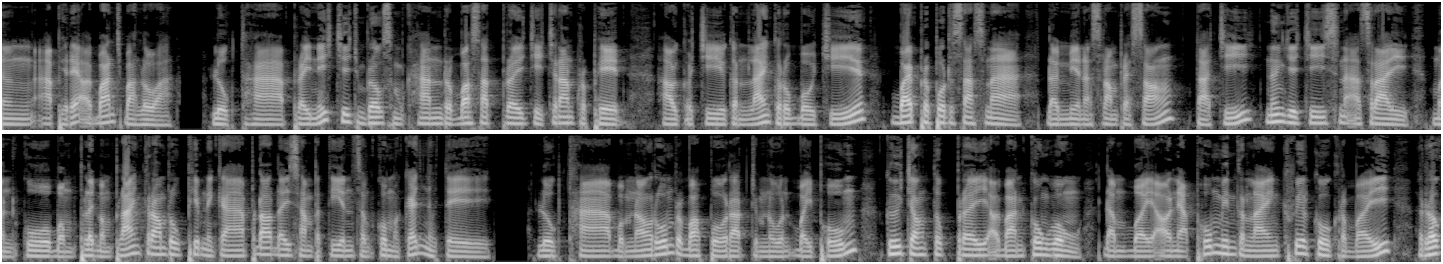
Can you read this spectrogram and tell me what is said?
និងអភិរក្សឲ្យបានច្បាស់លាស់លោកថាព្រៃនេះជាជំរកសំខាន់របស់សត្វព្រៃជាច្រើនប្រភេទហើយក៏ជាកន្លែងគោរពបូជាបែបព្រះពុទ្ធសាសនាដែលមានអាស្រមព្រះសង្ឃតាជីនិងយាជីស្នាក់អាស្រ័យមិនគួរបំផ្លិចបំផ្លាញក្រមរូបភាពនៃការផ្ដោតដីសម្បត្តិសង្គមគិច្ចនោះទេ លោកថាបំណងរួមរបស់ពលរដ្ឋចំនួន3ភូមិគឺចង់ទុកព្រៃឲ្យបានគង់វង្សដើម្បីឲ្យអ្នកភូមិមានកន្លែងខ្វៀលគោក្របីរោគ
